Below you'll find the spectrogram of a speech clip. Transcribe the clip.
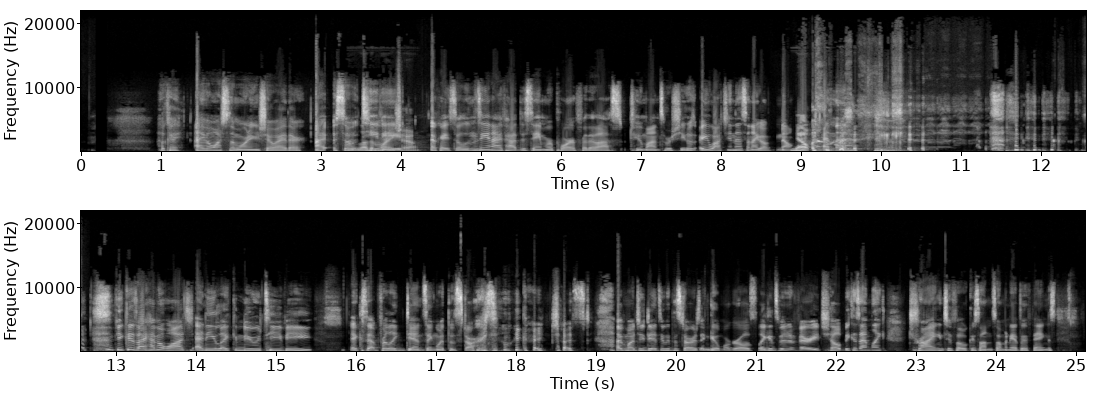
Okay, I haven't watched the morning show either. I so I TV. Okay, so Lindsey and I have had the same rapport for the last two months, where she goes, "Are you watching this?" And I go, "No," No. And then- because I haven't watched any like new TV except for like Dancing with the Stars. like I just I'm watching Dancing with the Stars and Gilmore Girls. Like it's been a very chill because I'm like trying to focus on so many other things.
